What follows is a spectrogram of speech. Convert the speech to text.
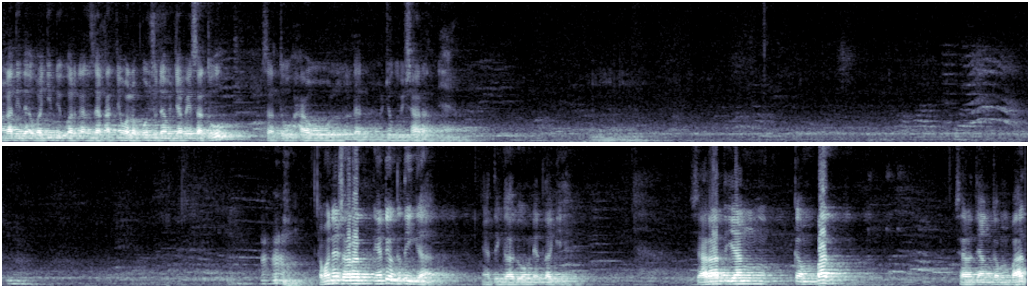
maka tidak wajib dikeluarkan zakatnya walaupun sudah mencapai satu satu haul dan menuju syaratnya Kemudian syarat yang itu yang ketiga. Ya tinggal dua menit lagi. Syarat yang keempat syarat yang keempat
